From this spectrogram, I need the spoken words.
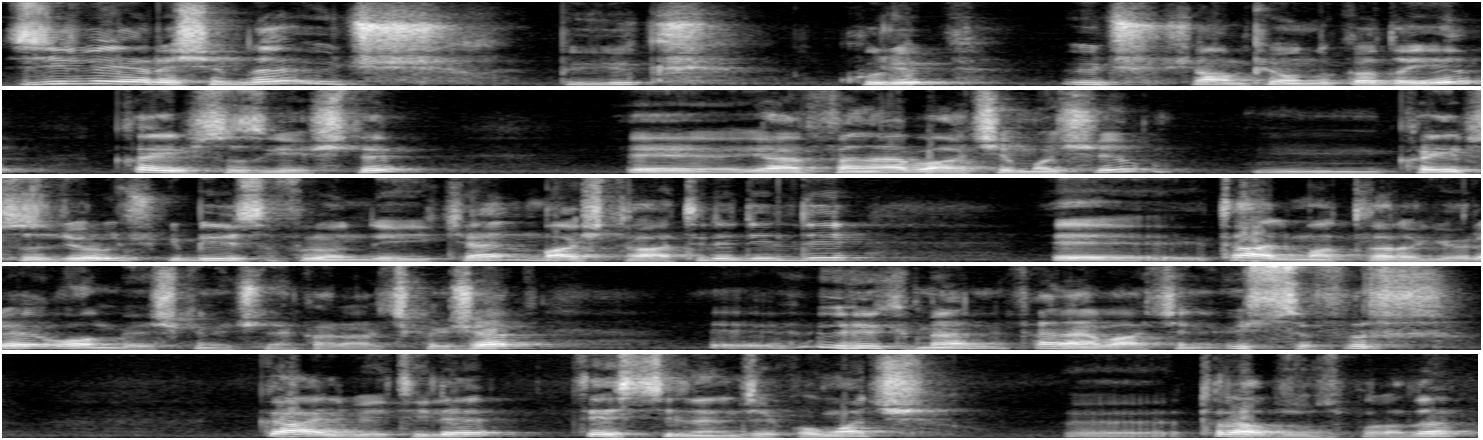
Zirve yarışında 3 büyük kulüp, 3 şampiyonluk adayı kayıpsız geçti. Ee, yani Fenerbahçe maçı hmm, kayıpsız diyorum çünkü 1-0 öndeyken maç tatil edildi. Ee, talimatlara göre 15 gün içine karar çıkacak. Ee, hükmen Fenerbahçe'nin 3-0 galibiyetiyle tescillenecek o maç. E, Trabzonspor'a da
